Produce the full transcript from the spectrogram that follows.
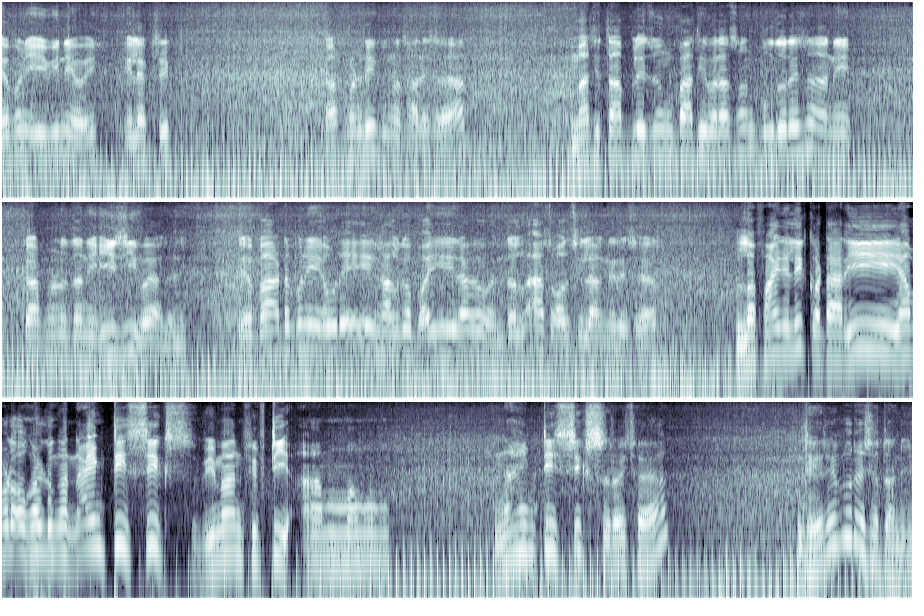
यो पनि इभी नै हो है इलेक्ट्रिक। काठमाडौँ पुग्न थालेछ यार। माथि ताप्लेजुङ पाथिभरासम्म पुग्दो रहेछ अनि काठमाडौँ जाने इजी भइहाल्यो नि। यो बाटो पनि एउटै खालको भइरहेको भने त लास्ट अल्छी लाग्ने रहेछ यार। ल फाइनली कटारी यहाँबाट ओखलडुङ्गा नाइन्टी सिक्स विमान फिफ्टी आम्मामा नाइन्टी सिक्स रहेछ यार। धेरै पो रहेछ त नि।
